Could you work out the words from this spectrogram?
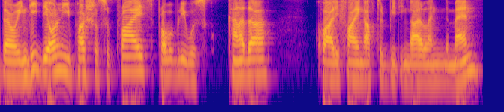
Though indeed the only partial surprise probably was Canada qualifying after beating Ireland in the men.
